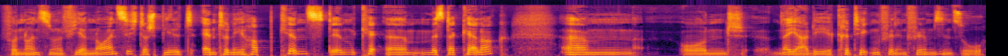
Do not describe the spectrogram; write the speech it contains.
von 1994. Da spielt Anthony Hopkins den Ke äh, Mr. Kellogg. Ähm, und naja, die Kritiken für den Film sind so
